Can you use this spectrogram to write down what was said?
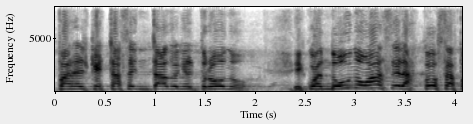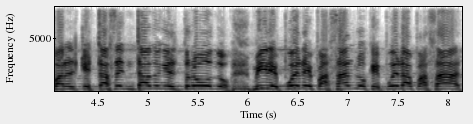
para el que está sentado en el trono. Y cuando uno hace las cosas para el que está sentado en el trono, mire, puede pasar lo que pueda pasar.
